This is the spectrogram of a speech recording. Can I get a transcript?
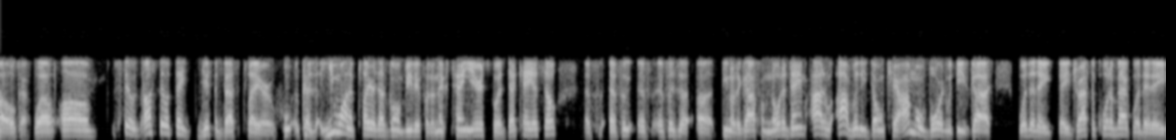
Oh, okay. Well, um, still, I still think get the best player because you want a player that's going to be there for the next ten years, for a decade or so. If if if if it's a uh, you know the guy from Notre Dame, I I really don't care. I'm on board with these guys, whether they they draft a quarterback, whether they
